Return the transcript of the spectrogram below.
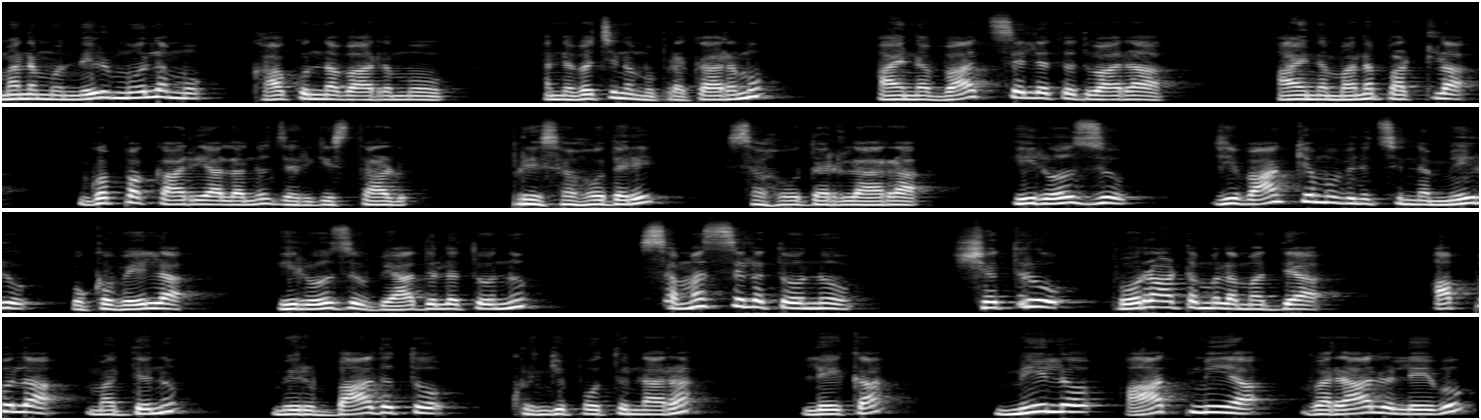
మనము నిర్మూలము కాకున్న వారము అన్న వచనము ప్రకారము ఆయన వాత్సల్యత ద్వారా ఆయన మన పట్ల గొప్ప కార్యాలను జరిగిస్తాడు. ప్రి సహోదరి సహోదరులారా ఈరోజు ఈ వాక్యము వినిచిన్న మీరు ఒకవేళ ఈరోజు వ్యాధులతోనూ సమస్యలతోనూ శత్రు పోరాటముల మధ్య అప్పుల మధ్యను మీరు బాధతో కృంగిపోతున్నారా? లేక మీలో ఆత్మీయ వరాలు లేవు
